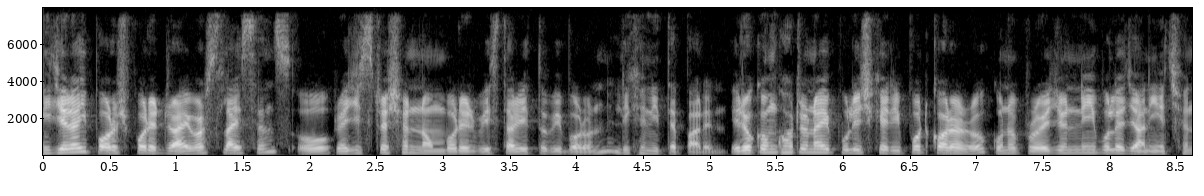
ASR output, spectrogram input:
নিজেরাই পরস্পরের ড্রাইভার্স লাইসেন্স ও রেজিস্ট্রেশন নম্বরের বিস্তারিত বিবরণ লিখে নিতে পারেন। এরকম ঘটনায় পুলিশকে রিপোর্ট করারও কোনো প্রয়োজন নেই বলে জানিয়েছেন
